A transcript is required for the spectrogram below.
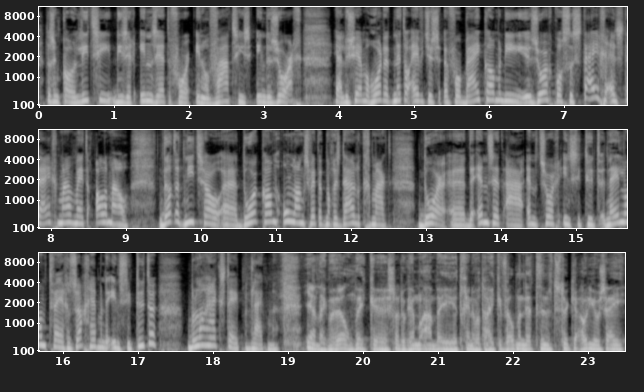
Dat is een coalitie die zich inzet voor innovaties in de zorg. Ja, Lucien, we hoorden het net al eventjes voorbij komen. Die zorgkosten stijgen en stijgen. Maar we weten allemaal dat het niet zo eh, door kan. Onlangs werd het nog eens duidelijk gemaakt door eh, de NZA en het Zorginstituut Nederland. Twee gezaghebbende instituten. Belangrijk statement lijkt me. Ja, lijkt me wel. Ik eh, sluit ook helemaal aan bij hetgene wat Heike Veldman net in het stukje audio zei.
